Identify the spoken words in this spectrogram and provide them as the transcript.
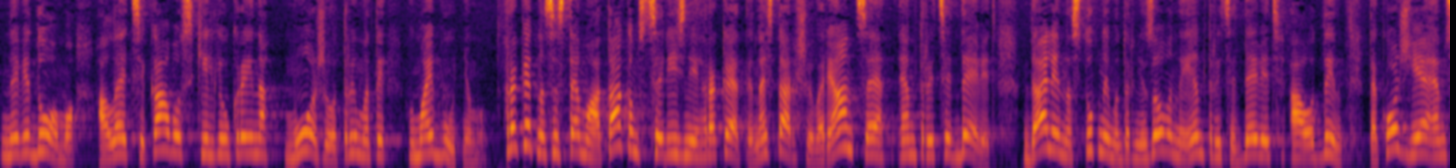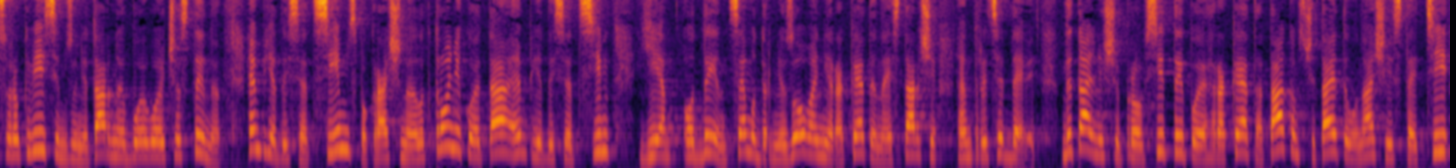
невідомо, але цікаво, скільки Україна може отримати в майбутньому. Ракетна система Атакамс це різні ракети. Найстарший варіант це М-39. Далі наступний модернізований М-39А1. Також є М-48 з унітарною бойовою частиною, М-57 з покращеною електронікою та М-57Е1. Це модернізовані ракети, найстарші М-39. Детальніше про всі типи ракет Атакамс читайте у нашій статті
